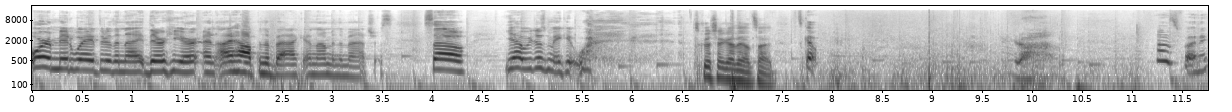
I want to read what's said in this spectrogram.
Or midway through the night, they're here and I hop in the back and I'm in the mattress. So yeah, we just make it work. Let's go check out the outside. Let's go. That was funny.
